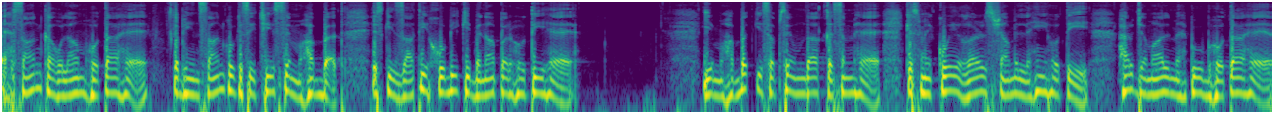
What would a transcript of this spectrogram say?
احسان کا غلام ہوتا ہے۔ کبھی انسان کو کسی چیز سے محبت، اس کی ذاتی خوبی کی بنا پر ہوتی ہے۔ یہ محبت کی سب سے عمدہ قسم ہے کہ اس میں کوئی غرض شامل نہیں ہوتی۔ ہر جمال محبوب ہوتا ہے۔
